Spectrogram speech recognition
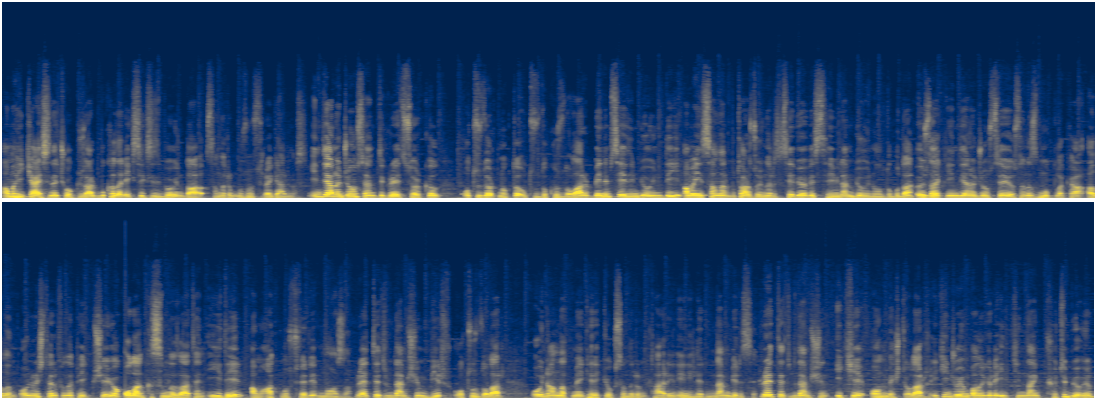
Ama hikayesi de çok güzel. Bu kadar eksiksiz bir oyun daha sanırım uzun süre gelmez. Indiana Jones and the Great Circle 34.39 dolar. Benim sevdiğim bir oyun değil ama insanlar bu tarz oyunları seviyor ve sevilen bir oyun oldu bu da. Özellikle Indiana Jones seviyorsanız mutlaka alın. Oynanış tarafında pek bir şey yok. Olan kısımda zaten iyi değil ama atmosferi muazzam. Red Dead Redemption 1 30 dolar. Oyunu anlatmaya gerek yok sanırım. Tarihin en iyilerinden birisi. Red Dead Redemption 2 15 dolar. İkinci oyun bana göre ilkinden kötü bir oyun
